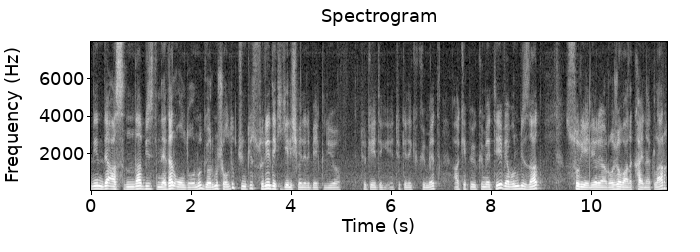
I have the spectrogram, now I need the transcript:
nin de aslında biz neden olduğunu görmüş olduk. Çünkü Suriye'deki gelişmeleri bekliyor. Türkiye'deki, Türkiye'deki hükümet, AKP hükümeti ve bunu bizzat Suriyeli ya Rojovalı kaynaklar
